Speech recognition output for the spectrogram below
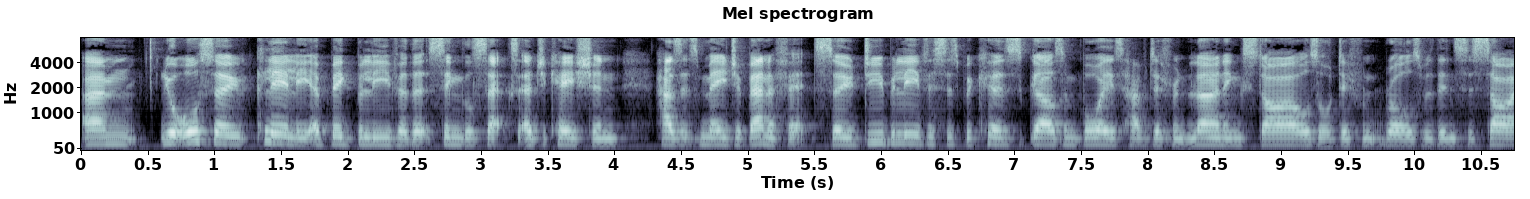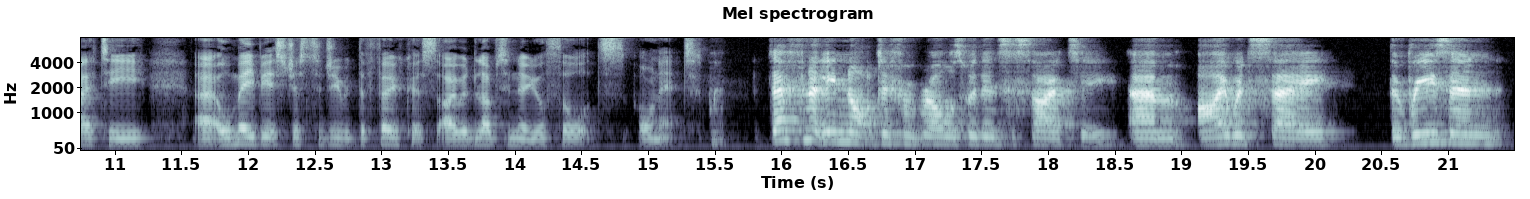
Um, you're also clearly a big believer that single sex education has its major benefits. So, do you believe this is because girls and boys have different learning styles or different roles within society? Uh, or maybe it's just to do with the focus? I would love to know your thoughts on it definitely not different roles within society. Um, I would say the reason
